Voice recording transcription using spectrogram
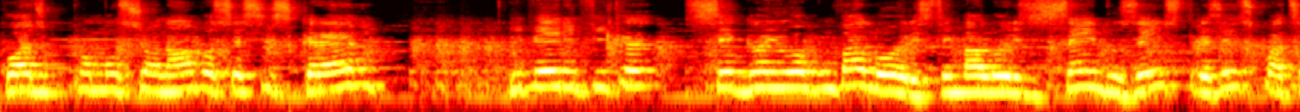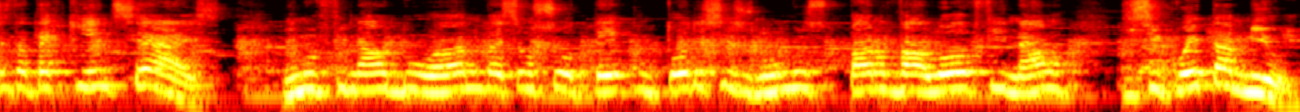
código promocional, você se inscreve e verifica se ganhou algum valores. Tem valores de 100, 200, 300, 400 até 500 reais. E no final do ano vai ser um sorteio com todos esses números para um valor final de 50 mil.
